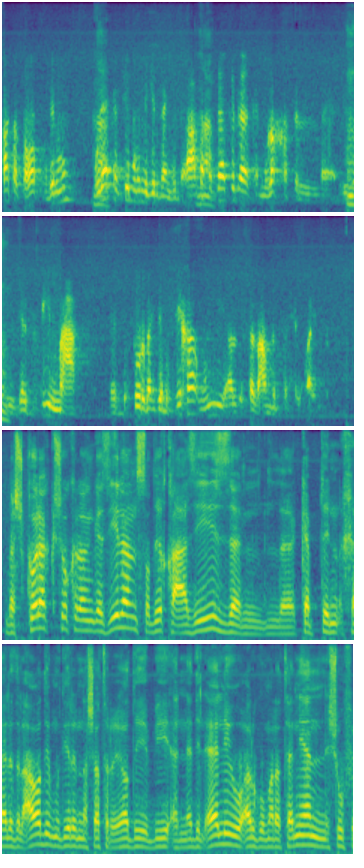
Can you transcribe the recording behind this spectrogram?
حصل توافق بينهم. وده كان شيء مهم جدا جدا. أعتقد ده كده كان ملخص ال- الجلستين مع الدكتور ابو فيخه والأستاذ عمرو الفتحي القائم. بشكرك شكرا جزيلا. صديق عزيز الكابتن خالد العوضي مدير النشاط الرياضي بالنادي الأهلي. وأرجو مرة تانية نشوف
